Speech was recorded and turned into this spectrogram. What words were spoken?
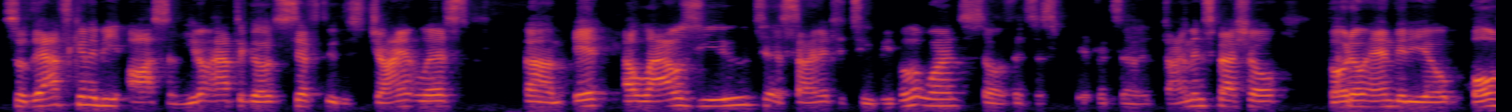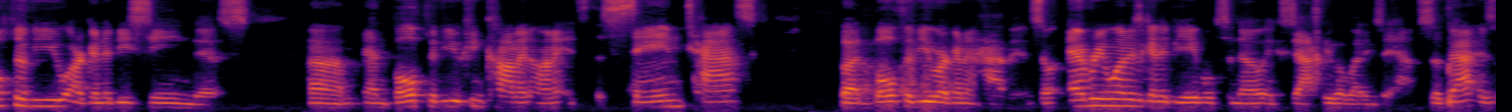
So that's going to be awesome. You don't have to go sift through this giant list um, it allows you to assign it to two people at once. So if it's a if it's a diamond special, photo and video, both of you are going to be seeing this, um, and both of you can comment on it. It's the same task, but both of you are going to have it. So everyone is going to be able to know exactly what weddings they have. So that is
